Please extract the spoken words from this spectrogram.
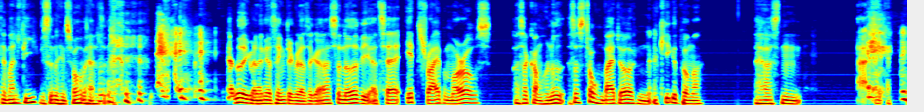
den var lige ved siden af hendes soveværelse. jeg ved ikke, hvordan jeg tænkte, det kunne lade sig gøre. Så nåede vi at tage et try på Morrows, og så kom hun ud, og så stod hun bare i døren og kiggede på mig. Og jeg var sådan, "Ej, jeg,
